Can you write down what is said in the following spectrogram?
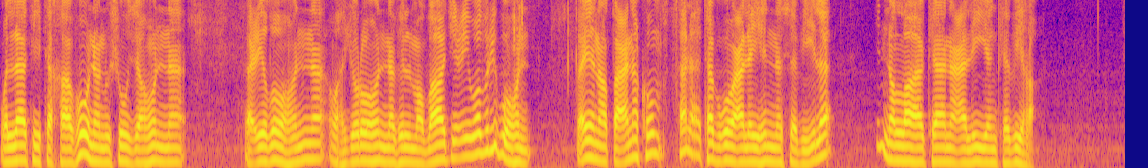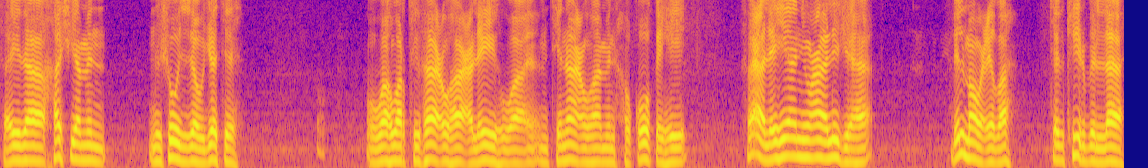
واللاتي تخافون نشوزهن فعظوهن واهجروهن في المضاجع واضربوهن فإن أطعنكم فلا تبغوا عليهن سبيلا إن الله كان عليا كبيرا. فإذا خشي من نشوز زوجته وهو ارتفاعها عليه وامتناعها من حقوقه فعليه أن يعالجها بالموعظة تذكير بالله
